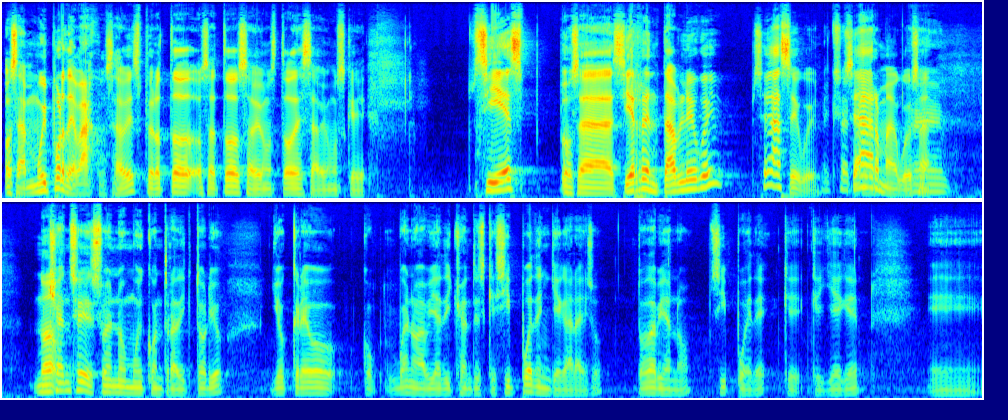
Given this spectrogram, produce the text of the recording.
o sea, muy por debajo, ¿sabes? Pero todo, o sea, todos sabemos, todos sabemos que si es, o sea, si es rentable, güey, se hace, güey. Se arma, güey. O sea, Eh, Chance sueno muy contradictorio. Yo creo, bueno, había dicho antes que sí pueden llegar a eso. Todavía no. Sí puede que, que lleguen. Eh,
